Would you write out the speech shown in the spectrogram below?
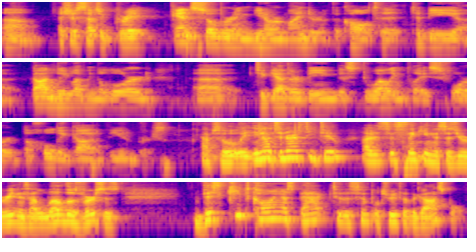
Um, that's just such a great and sobering, you know, reminder of the call to to be uh, godly, loving the Lord, uh, together being this dwelling place for the holy God of the universe. Absolutely. You know, it's interesting too. I was just thinking this as you were reading this. I love those verses. This keeps calling us back to the simple truth of the gospel.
